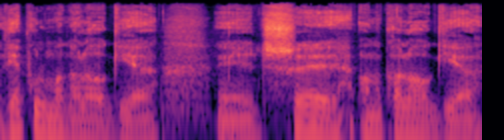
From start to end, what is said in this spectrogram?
dwie pulmonologie, y, trzy onkologie.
